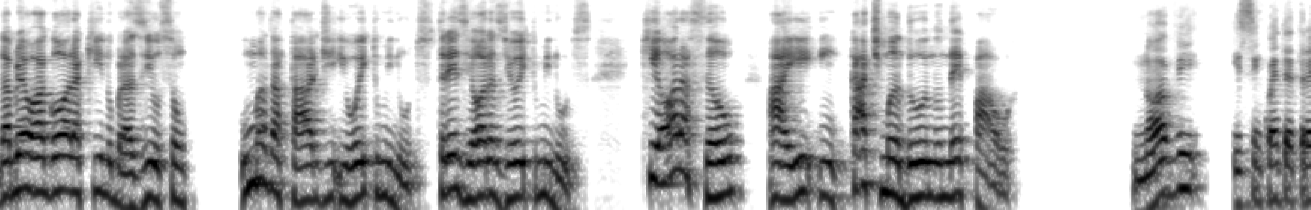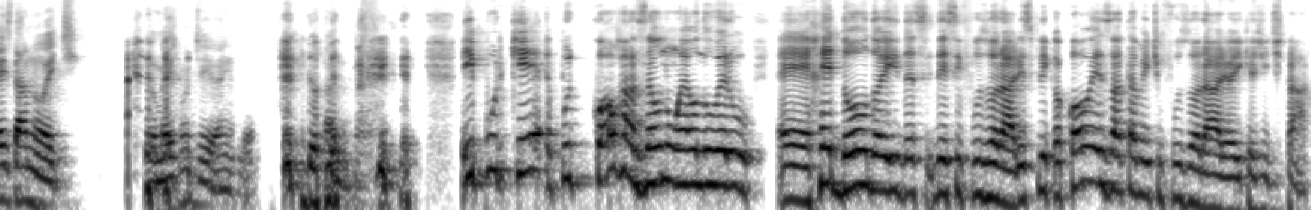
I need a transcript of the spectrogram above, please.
Gabriel, agora aqui no Brasil são uma da tarde e oito minutos, 13 horas e oito minutos. Que horas são aí em Katmandu, no Nepal? 9 e 53 da noite, do mesmo dia ainda. Do... E por que, por qual razão não é o número é, redondo aí desse, desse fuso horário? Explica qual é exatamente o fuso horário aí que a gente está.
